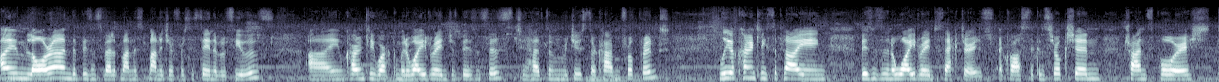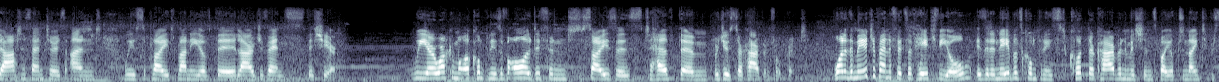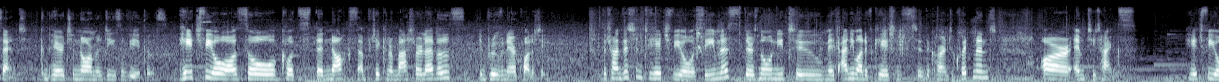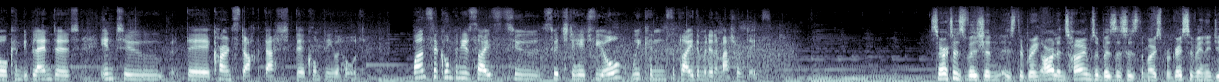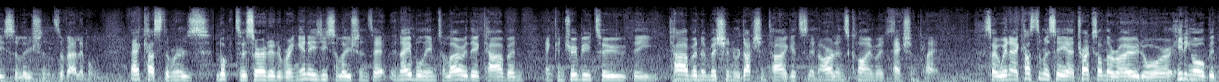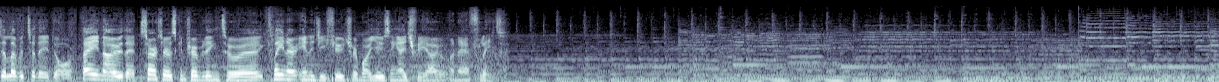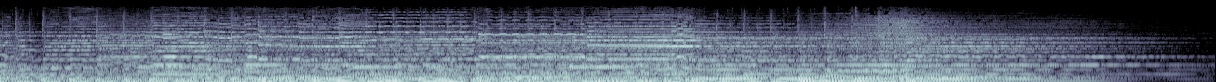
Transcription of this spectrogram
I'm Laura, I'm the Business Development Manager for Sustainable Fuels. I'm currently working with a wide range of businesses to help them reduce their carbon footprint. We are currently supplying businesses in a wide range of sectors across the construction, transport, data centres and we've supplied many of the large events this year. We are working with companies of all different sizes to help them reduce their carbon footprint. One of the major benefits of HVO is it enables companies to cut their carbon emissions by up to 90% compared to normal diesel vehicles. HVO also cuts the NOx and particulate matter levels, improving air quality. The transition to HVO is seamless. There's no need to make any modifications to the current equipment or empty tanks. HVO can be blended into the current stock that the company will hold. Once a company decides to switch to HVO, we can supply them within a matter of days. CERTA's vision is to bring Ireland's homes and businesses the most progressive energy solutions available. Our customers look to CERTA to bring energy solutions that enable them to lower their carbon and contribute to the carbon emission reduction targets in Ireland's Climate Action Plan. So when our customers see our trucks on the road or heating oil be delivered to their door, they know that CERTA is contributing to a cleaner energy future by using HVO on our fleet.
